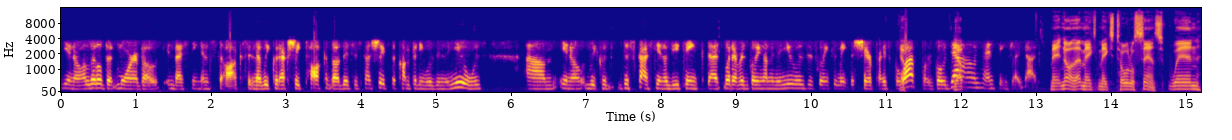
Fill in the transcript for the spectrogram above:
you know, a little bit more about investing in stocks and that we could actually talk about this, especially if the company was in the news. Um, you know, we could discuss, you know, do you think that whatever's going on in the news is going to make the share price go Yep. up or go down and things like that? No, that makes makes total sense. When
